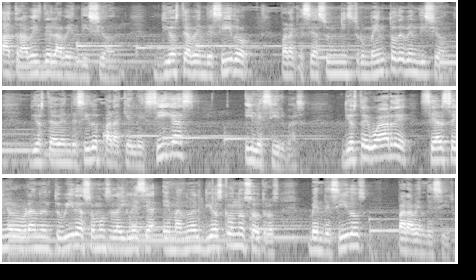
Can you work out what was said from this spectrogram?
a través de la bendición. Dios te ha bendecido para que seas un instrumento de bendición. Dios te ha bendecido para que le sigas y le sirvas. Dios te guarde, sea el Señor obrando en tu vida. Somos la iglesia Emanuel, Dios con nosotros, bendecidos para bendecir.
